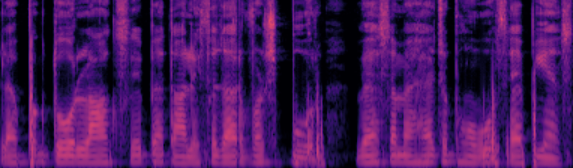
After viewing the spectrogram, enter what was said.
लगभग दो लाख से पैंतालीस हज़ार वर्ष पूर्व। वह समय है जब होमोसैपियंस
